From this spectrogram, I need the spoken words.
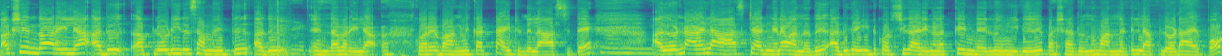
പക്ഷെ എന്തോ അറിയില്ല. അത് അപ്ലോഡ് ചെയ്ത സമയത്ത് അത് എന്താ പറയില്ല. കുറെ ഭാഗങ്ങൾ കട്ടായിട്ടുണ്ട് ലാസ്റ്റത്തെ അതുകൊണ്ടാണ് ലാസ്റ്റ് അങ്ങനെ വന്നത്. അത് കഴിഞ്ഞിട്ട് കുറച്ച് കാര്യങ്ങളൊക്കെ ഉണ്ടായിരുന്നു വീഡിയോയിൽ പക്ഷെ അതൊന്നും വന്നിട്ടില്ല അപ്ലോഡ് ആയപ്പോൾ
